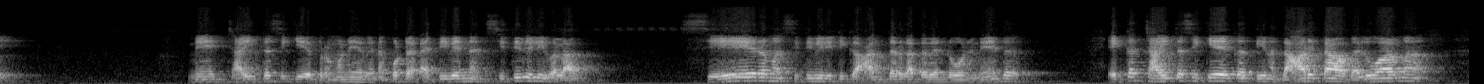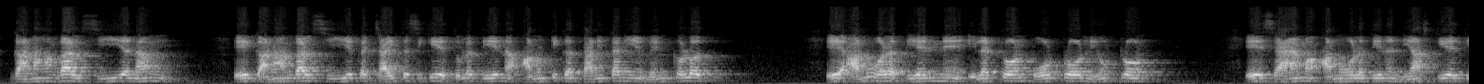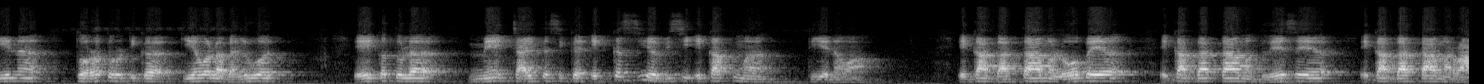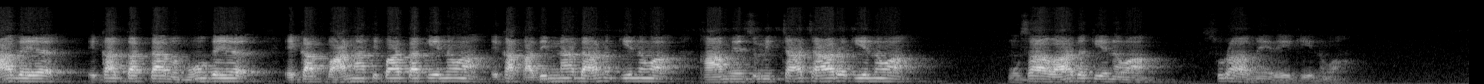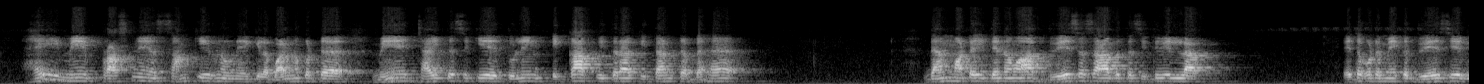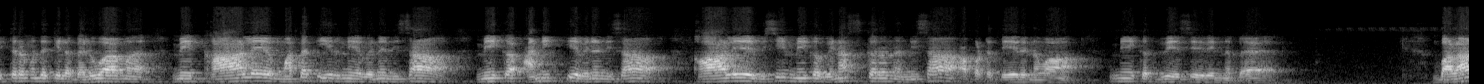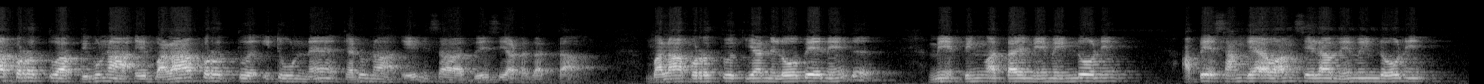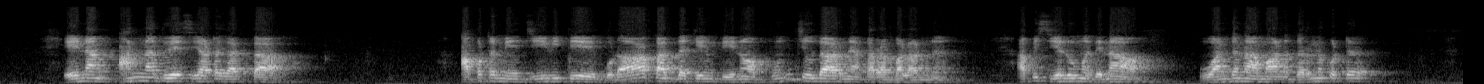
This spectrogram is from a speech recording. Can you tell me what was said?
මේ චෛතසිකයේ භ්‍රමණය වෙනකොට ඇති වෙන සිතිවිලි වලත් සේරම සිටිවිලි ටික අන්තර්ගත වෙන්න ඕනේ නේද? එක චෛතසිකයක තියෙන ධාරිතාව බැලුවාම ඝනහඟල් 100 නම් ඒ ඝනහඟල් 100ක චෛතසිකයේ තුල තියෙන අණු ටික තනි තනියෙන් වෙන්කොලොත් ඒ අණු වල තියෙන්නේ ඉලෙක්ට්‍රෝන, ප්‍රෝටෝන, නියුට්‍රෝන ඒ සෑම අණු වල තියෙන න්‍යෂ්ටියේ තියෙන තොරතුරු ටික කියවලා බැලුවොත් ඒක තුල මේ චෛතසික 121ක්ම තියෙනවා. එකක් ගත්තාම ලෝභය, එකක් ගත්තාම ద్వේෂය, එකක් ගත්තාම රාගය, එකක් ගත්තාම මෝහය, එකක් පාණාතිපාතා කියනවා, එකක් අදින්නා දාන කියනවා, කාමයේ සුමිච්ඡාචාර කියනවා, මුසාවාද කියනවා, සුරාමේරේ කියනවා. ඇයි මේ ප්‍රශ්නය සංකීර්ණ වුනේ කියලා බලනකොට මේ චෛතසිකයේ තුලින් එකක් විතරක් හිතන්න බෑ. දැන් මට හිතෙනවා द्वेषසාගත සිතුවිල්ලක් එතකොට මේක द्वेषය විතරමද කියලා බැලුවාම මේ කාලය මත තීරණය වෙන නිසා මේක අනිත්‍ය වෙන නිසා කාලය විසින් මේක වෙනස් කරන නිසා අපට තේරෙනවා මේක द्वेषය වෙන්න බෑ බලාපොරොත්තුවක් තිබුණා. ඒ බලාපොරොත්තුව ඉටුන්නේ කැඩුනා. ඒ නිසා द्वේෂය අටගත්තා. බලාපොරොත්තුව කියන්නේ ලෝභය නේද? මේ පින්වත් අය මෙහෙම ඉන්න ඕනේ. අපේ සංඝයා වහන්සේලා මෙහෙම ඉන්න ඕනේ. එහෙනම් අන්න द्वේෂය අටගත්තා. අපට මේ ජීවිතයේ ගොඩාක් අත්දැකීම් තියෙනවා. පුංචි උදාහරණයක් අරන් බලන්න. අපි සියලුම දෙනා වන්දනාමාන කරනකොට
